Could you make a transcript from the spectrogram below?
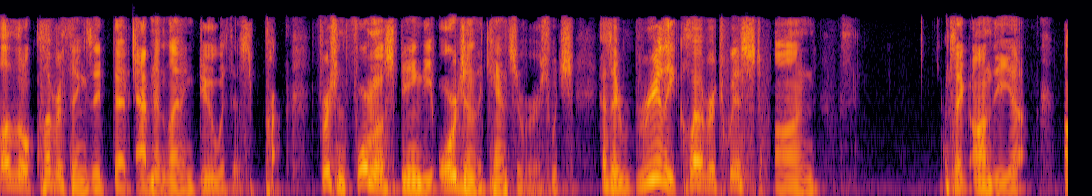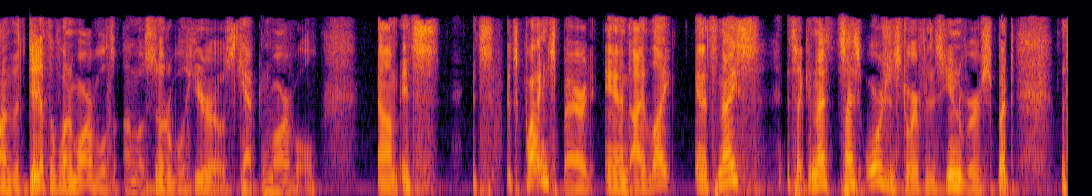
lot of little clever things that, that Abnett Lanning do with this. First and foremost, being the origin of the Cancerverse, which has a really clever twist on it's like on the uh, on the death of one of Marvel's uh, most notable heroes, Captain Marvel. Um, it's it's it's quite inspired, and I like and it's nice. It's like a nice nice origin story for this universe. But the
